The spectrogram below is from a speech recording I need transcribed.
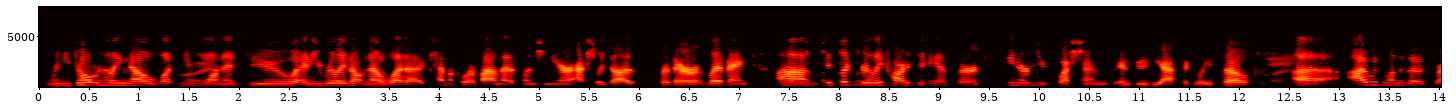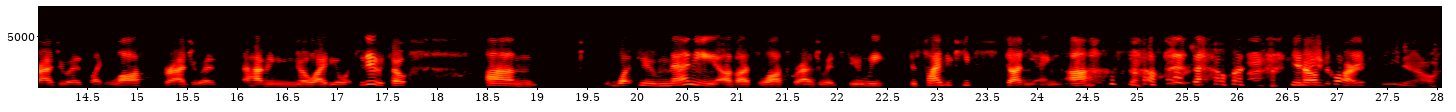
when you don't really know what you Right. want to do and you really don't know what a chemical or biomedical engineer actually does for their living, um, it's like really hard to answer interview questions enthusiastically. So Right. uh, I was one of those graduates, like lost graduates, having no idea what to do. So, um, what do many of us lost graduates do? We decide to keep studying. Uh, so that was, you know, of course. Now.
